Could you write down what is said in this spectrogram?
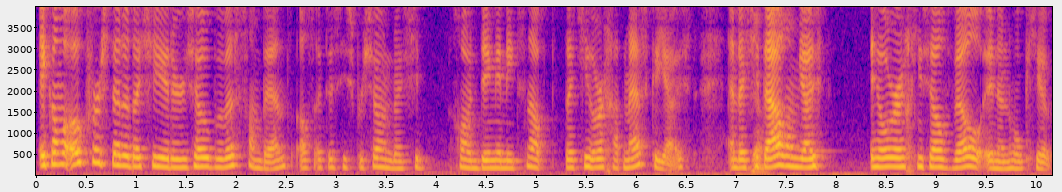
Ik kan me ook voorstellen dat je je er zo bewust van bent als autistisch persoon dat je gewoon dingen niet snapt. Dat je heel erg gaat masken juist. En dat je Ja. daarom juist heel erg jezelf wel in een hokje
